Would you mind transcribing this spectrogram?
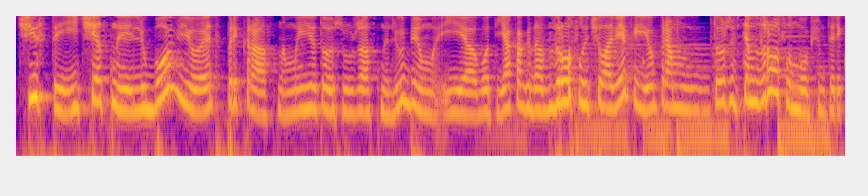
чистой и честной любовью, это прекрасно, мы ее тоже ужасно любим, и вот я, когда взрослый человек, ее прям тоже всем взрослым, в общем-то, рекомендую,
